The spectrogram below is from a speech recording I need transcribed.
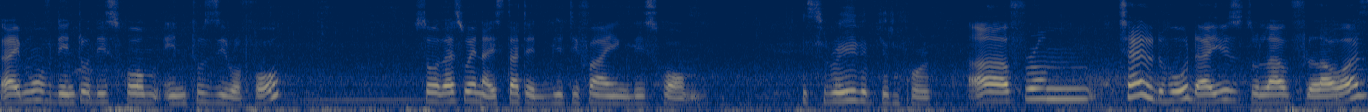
I moved into this home in 204. So that's when I started beautifying this home. It's really beautiful. Uh, from childhood, I used to love flowers.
